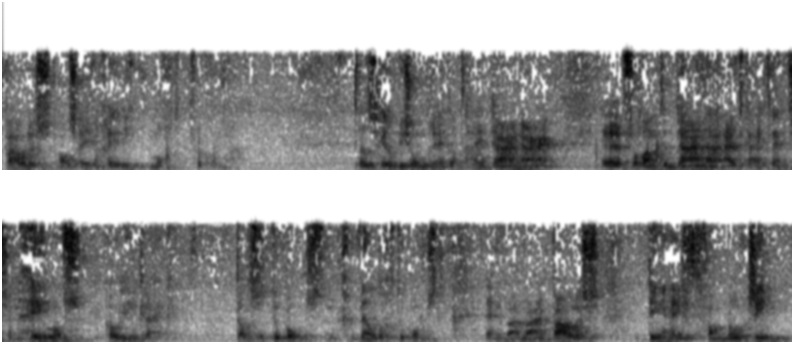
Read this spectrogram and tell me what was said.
Paulus als evangelie mocht verkondigen. Dat is heel bijzonder, hè? dat hij daarnaar eh, verlangt en daarnaar uitkijkt. Hè? Zijn hemels koninkrijk. Dat is de toekomst, een geweldige toekomst. En waar, waar Paulus dingen heeft van mogen zien.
